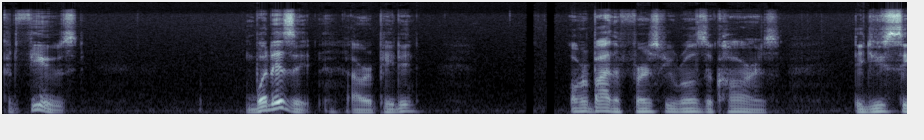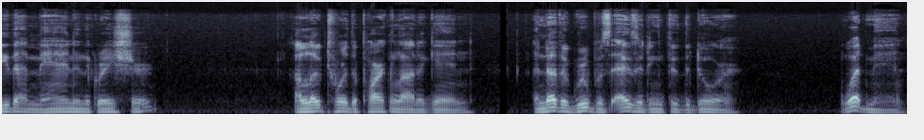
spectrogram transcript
confused. What is it? I repeated. Over by the first few rows of cars. Did you see that man in the gray shirt? I looked toward the parking lot again. Another group was exiting through the door. What man?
